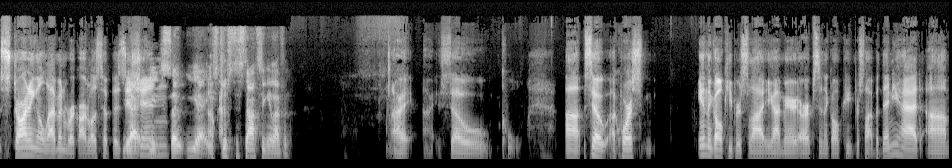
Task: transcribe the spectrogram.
starting eleven regardless of position? Yeah, so yeah, it's okay. just the starting eleven. All right, all right. So cool. Uh, so of course, in the goalkeeper slot, you got Mary Earps in the goalkeeper slot, but then you had um,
